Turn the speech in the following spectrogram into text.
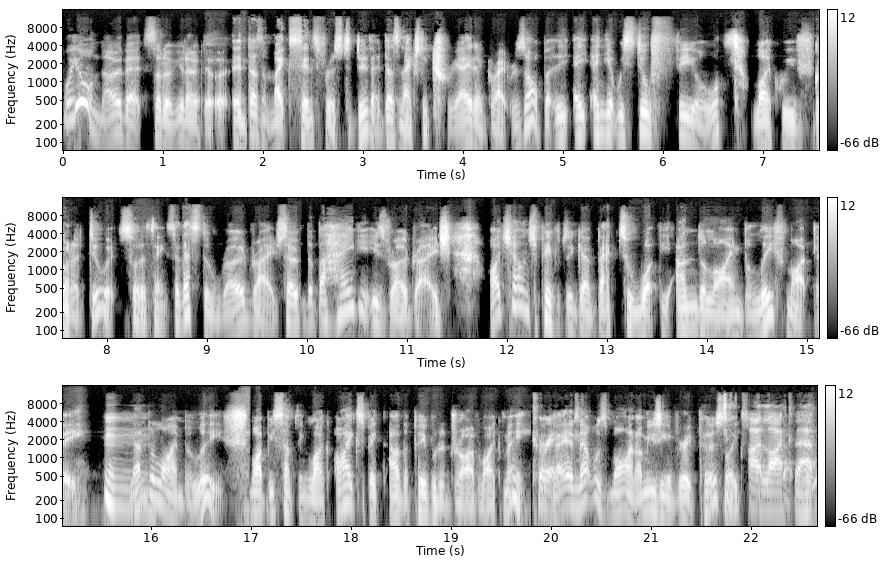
We all know that sort of, you know, it doesn't make sense for us to do that. It doesn't actually create a great result, but and yet we still feel like we've got to do it, sort of thing. So that's the road rage. So the behavior is road rage. I challenge people to go back to what the underlying belief might be. The Mm. underlying belief might be something like, I expect other people to drive like me. Correct. And that was mine. I'm using a very personal example. I like that.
